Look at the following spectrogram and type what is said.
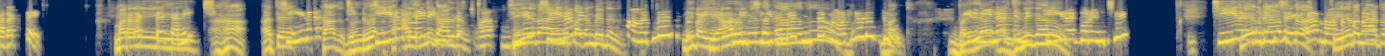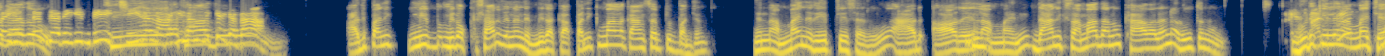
కరెక్టే మరి అయితే కాదు రెండు అవన్నీ కాదు చీర పక్కన పెట్టండి. రజనీ గారు గురించి చీర కాదు మహాభారత జరిగింది. చీర లాగినందుకే కాదు. అది పని మీరు మీరు ఒక్కసారి వినండి. మీరు పనికి మాల కాన్సెప్ట్ పద్యం. నిన్న అమ్మాయిని రేప్ చేశారు. ఆరు ఆరేళ్ళ అమ్మాయిని. దానికి సమాధానం కావాలని అడుగుతున్నాను. గుడికి వెళ్ళిన అమ్మాయి చీర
